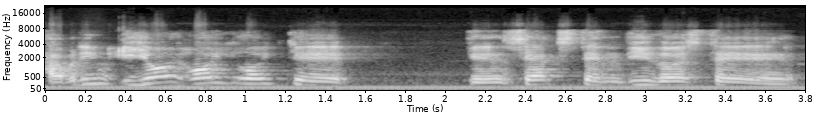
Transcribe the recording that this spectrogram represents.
abrimos, y hoy, hoy, hoy que que se ha extendido este,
